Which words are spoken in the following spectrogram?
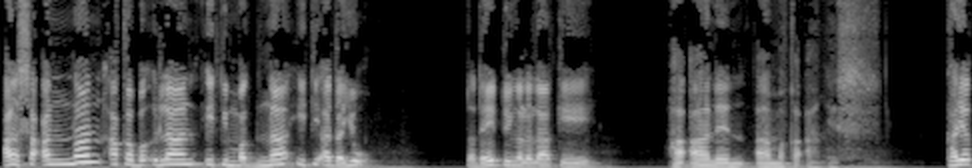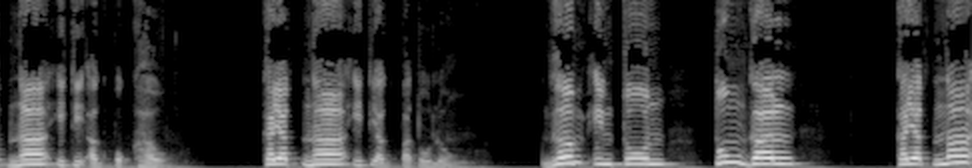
an saanan akabailan iti magna iti adayo. Tada ito nga lalaki haanen a makaangis. Kayat na iti agpukaw. Kayat na iti agpatulong. Ngam inton tunggal kayat na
